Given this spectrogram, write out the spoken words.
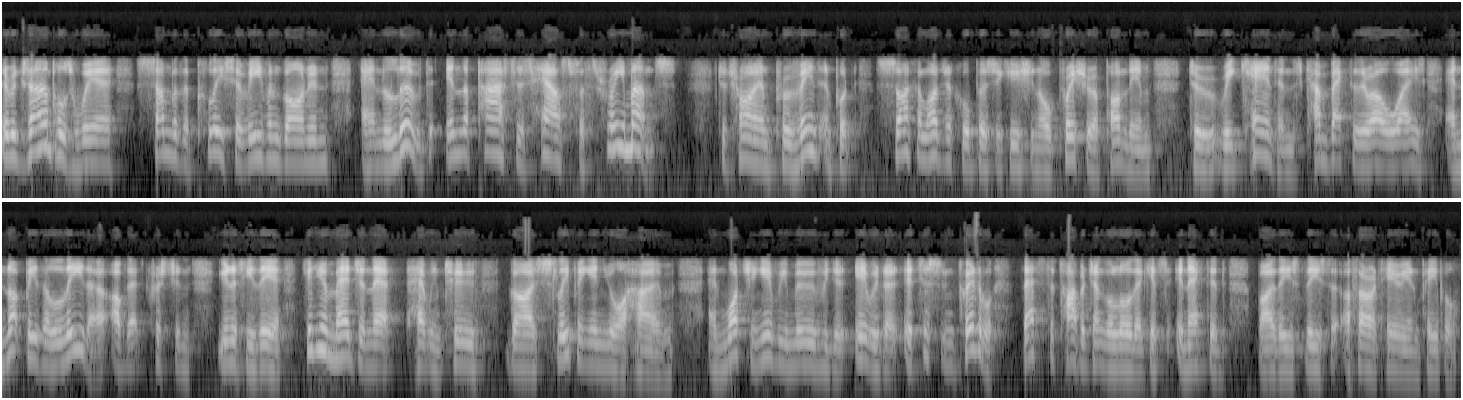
There are examples where some of the police have even gone in and lived in the pastor's house for three months to try and prevent and put psychological persecution or pressure upon them to recant and come back to their old ways and not be the leader of that Christian unity there. Can you imagine that having two guys sleeping in your home and watching every move every day? It's just incredible. That's the type of jungle law that gets enacted by these these authoritarian people.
